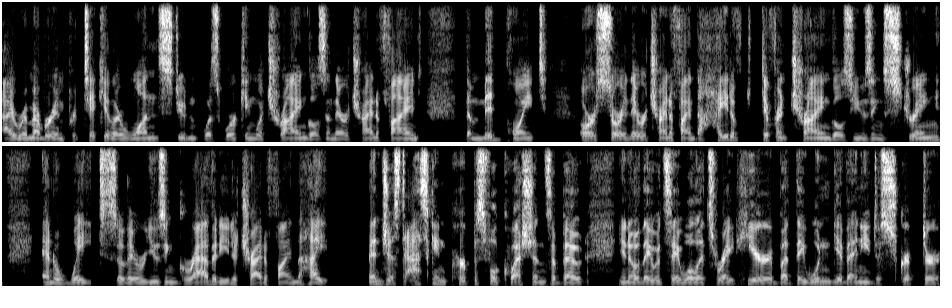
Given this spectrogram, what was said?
I remember in particular, one student was working with triangles and they were trying to find the midpoint or sorry, they were trying to find the height of different triangles using string and a weight. So they were using gravity to try to find the height and just asking purposeful questions about, you know, they would say, well, it's right here, but they wouldn't give any descriptor.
